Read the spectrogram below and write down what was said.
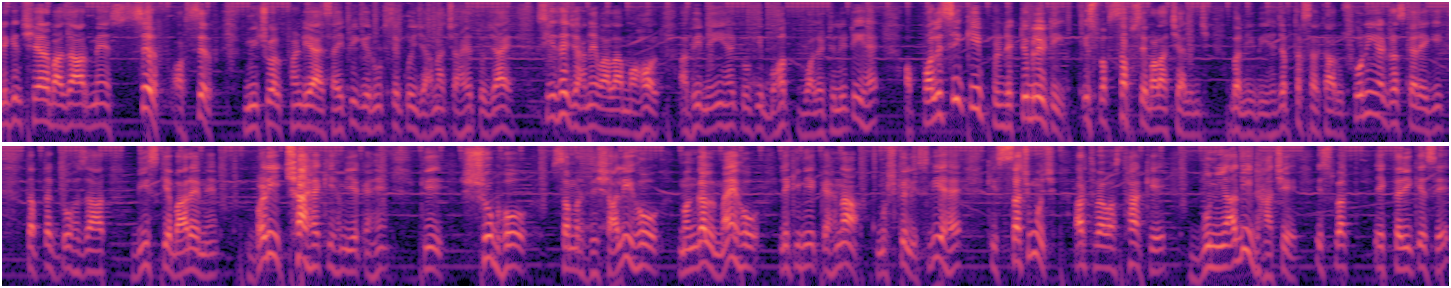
लेकिन शेयर बाज़ार में सिर्फ़ और सिर्फ़ म्यूचुअल फंड या एसआईपी के रूट से कोई जाना चाहे तो जाए। सीधे जाने वाला माहौल अभी नहीं है क्योंकि बहुत वॉलेटिलिटी है और पॉलिसी की प्रिडिक्टेबिलिटी इस वक्त सबसे बड़ा चैलेंज बनी हुई है। जब तक सरकार उसको नहीं एड्रेस करेगी, तब तक 2020 के बारे में बड़ी इच्छा है कि हम ये कहें कि शुभ हो, समृद्धिशाली हो, मंगलमय हो, लेकिन ये कहना मुश्किल इसलिए है कि सचमुच अर्थव्यवस्था के बुनियादी ढांचे इस वक्त एक तरीके से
